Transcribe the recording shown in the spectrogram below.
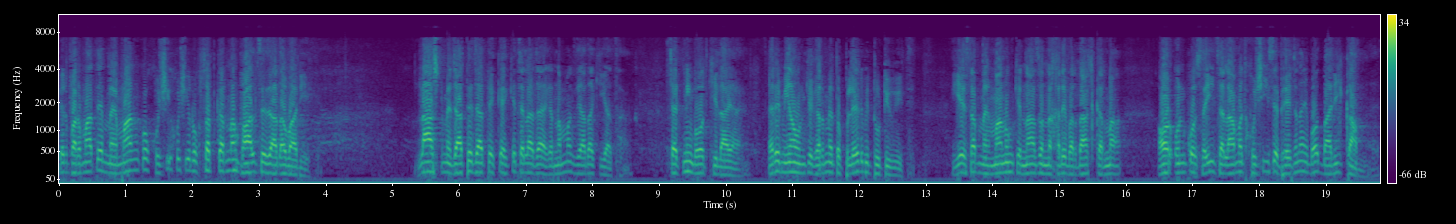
फिर फरमाते, मेहमान को खुशी खुशी रुखसत करना बाल से ज़्यादा बारी है। लास्ट में जाते जाते कह के चला जाएगा, नमक ज़्यादा किया था, चटनी बहुत खिलाया है। अरे मियाँ, उनके घर में तो प्लेट भी टूटी हुई थी। ये सब मेहमानों के नाज और नखरे बर्दाश्त करना और उनको सही सलामत खुशी से भेजना ये बहुत बारीक काम है।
